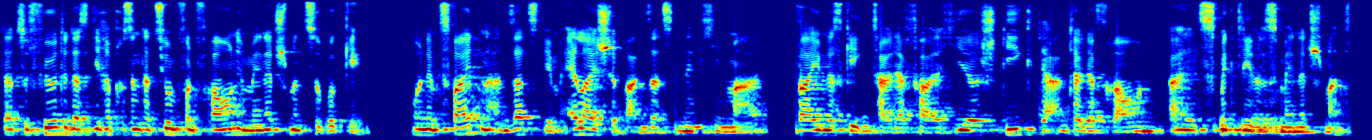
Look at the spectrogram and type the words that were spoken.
dazu führte, dass die Repräsentation von Frauen im Management zurückging. Und im zweiten Ansatz, dem Allyship-Ansatz nenne ich ihn mal, war eben das Gegenteil der Fall. Hier stieg der Anteil der Frauen als Mitglieder des Management.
